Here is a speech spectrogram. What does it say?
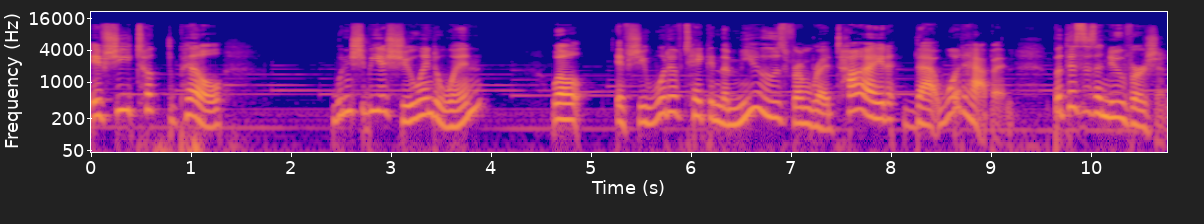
If she took the pill, wouldn't she be a shoe in to win? Well, if she would have taken the Muse from Red Tide, that would happen. But this is a new version,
